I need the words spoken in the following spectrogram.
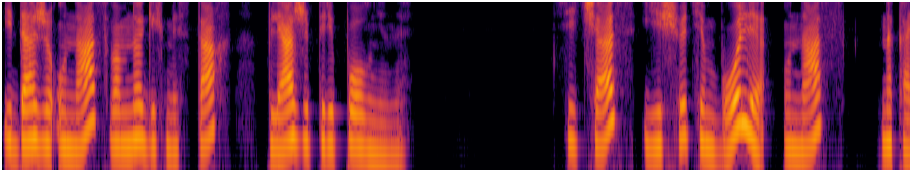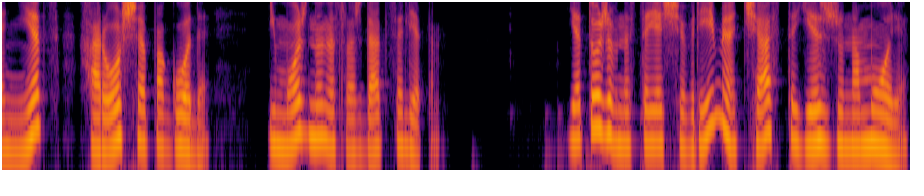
И даже у нас во многих местах пляжи переполнены. Сейчас еще тем более у нас, наконец, хорошая погода, и можно наслаждаться летом. Я тоже в настоящее время часто езжу на море,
